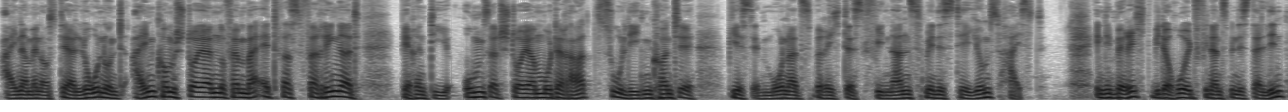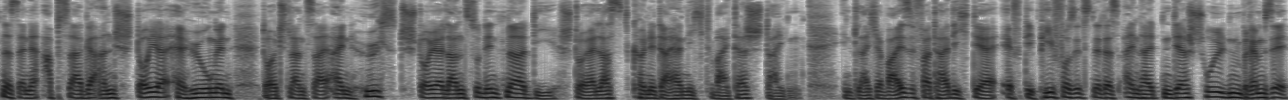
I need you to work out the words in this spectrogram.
Einnahmen aus der Lohn- und Einkommensteuer im November etwas verringert, während die Umsatzsteuer moderat zulegen konnte, wie es im Monatsbericht des Finanzministeriums heißt. In dem Bericht wiederholt Finanzminister Lindner seine Absage an Steuererhöhungen. Deutschland sei ein Höchststeuerland zu Lindner. Die Steuerlast könne daher nicht weiter steigen. In gleicher Weise verteidigt der FDP-Vorsitzende das Einhalten der Schuldenbremse.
